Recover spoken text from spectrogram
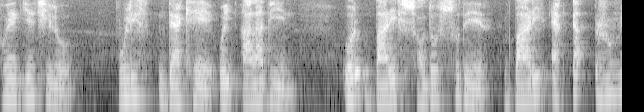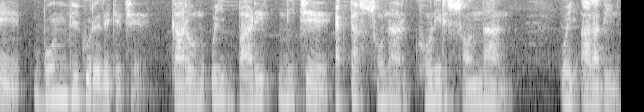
হয়ে গিয়েছিল, পুলিশ দেখে ওই আলাদিন ওর বাড়ির সদস্যদের বাড়ির একটা রুমে বন্দি করে রেখেছে। কারণ ওই বাড়ির নিচে একটা সোনার খনির সন্ধান ওই আলাদিন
